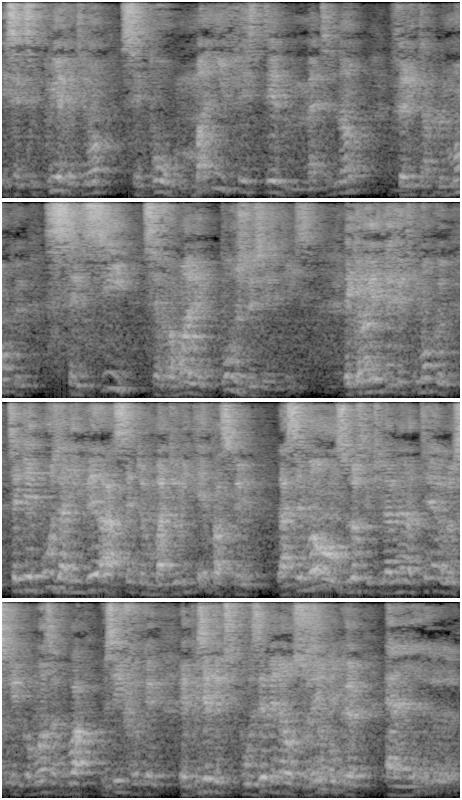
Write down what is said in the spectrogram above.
Et cette pluie, effectivement, c'est pour manifester maintenant, véritablement, que celle-ci, c'est vraiment l'épouse de Jésus-Christ. Et qu'en réalité, effectivement, que cette épouse arrivait à cette maturité, parce que la sémence, lorsque tu la mets en terre, lorsqu'elle commence à pouvoir pousser, il faut qu'elle puisse être exposée maintenant au soleil pour qu'elle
